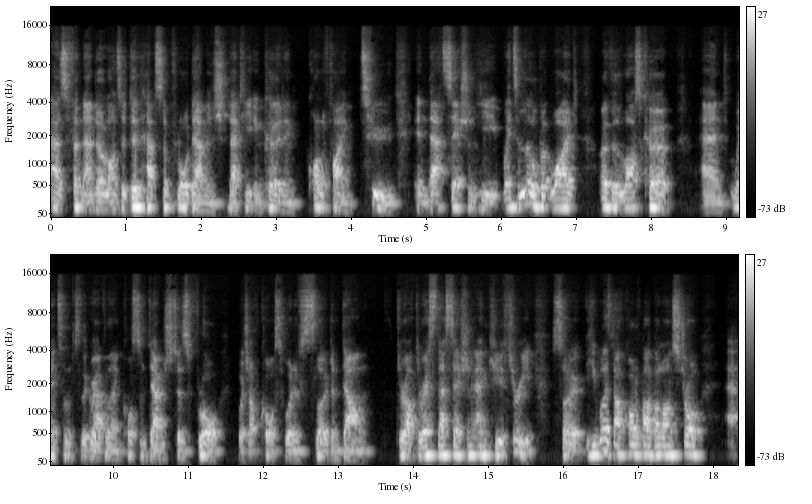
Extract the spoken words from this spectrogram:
as Fernando Alonso did have some floor damage that he incurred in qualifying two in that session. He went a little bit wide over the last curb and went into the gravel and caused some damage to his floor, which of course would have slowed him down throughout the rest of that session and Q3. So he was out qualified by Lance Stroll, uh,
